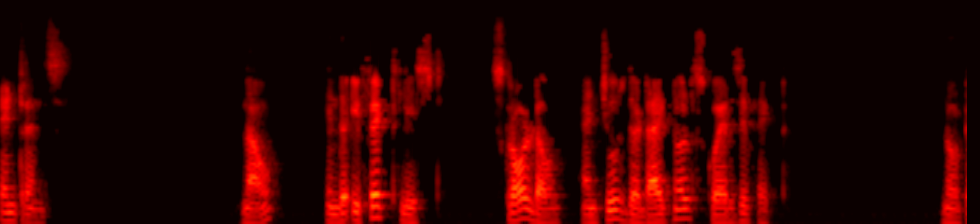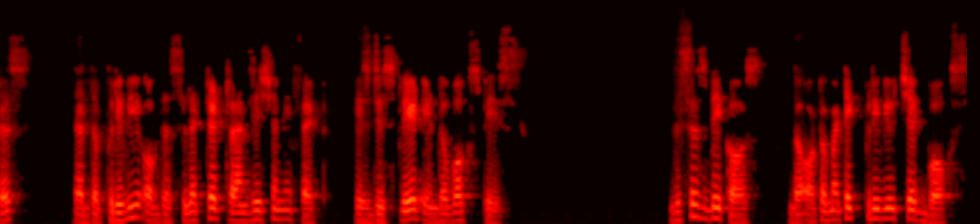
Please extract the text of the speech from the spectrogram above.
Entrance. Now, in the Effect list, scroll down and choose the Diagonal Squares effect. Notice that the preview of the selected transition effect is displayed in the workspace. This is because the automatic preview checkbox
